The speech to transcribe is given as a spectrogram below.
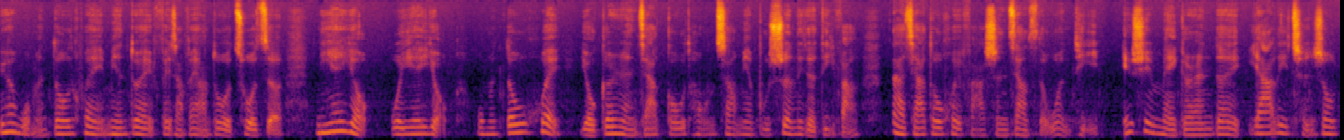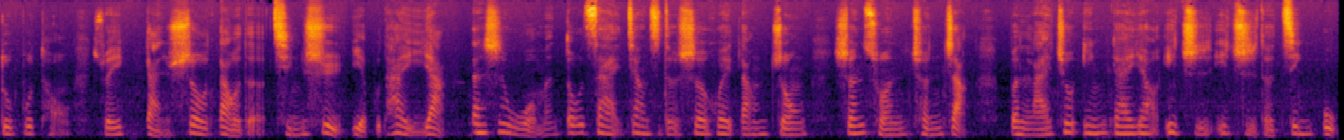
因为我们都会面对非常非常多的挫折，你也有，我也有，我们都会有跟人家沟通上面不顺利的地方，大家都会发生这样子的问题。也许每个人的压力承受度不同，所以感受到的情绪也不太一样。但是我们都在这样子的社会当中生存、成长，本来就应该要一直一直的进步，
